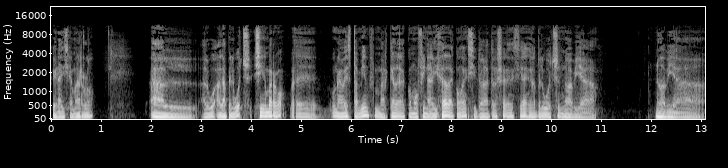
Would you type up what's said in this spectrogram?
queráis llamarlo, al, al, Apple Watch. Sin embargo, eh, una vez también marcada como finalizada con éxito la transferencia en el Apple Watch no había no había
